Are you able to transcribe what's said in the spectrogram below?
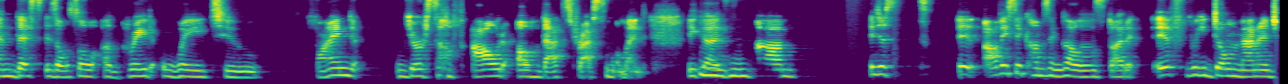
and this is also a great way to find yourself out of that stress moment because mm-hmm. um, it just it obviously comes and goes, but if we don't manage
